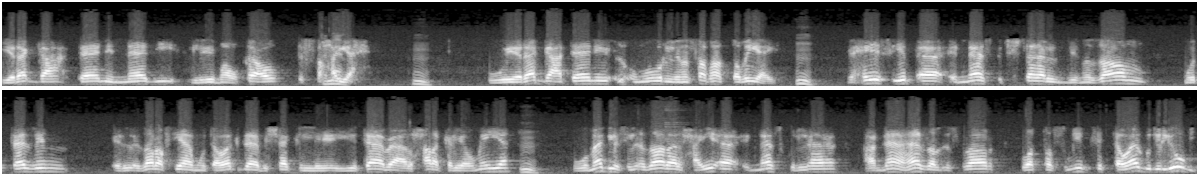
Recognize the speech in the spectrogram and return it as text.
يرجع تاني النادي لموقعه الصحيح مم. ويرجع تاني الأمور لنصابها الطبيعي. بحيث يبقى الناس بتشتغل بنظام متزن الإدارة فيها متواجدة بشكل يتابع الحركة اليومية. ومجلس الإدارة الحقيقة الناس كلها عندها هذا الإصرار والتصميم في التواجد اليومي.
